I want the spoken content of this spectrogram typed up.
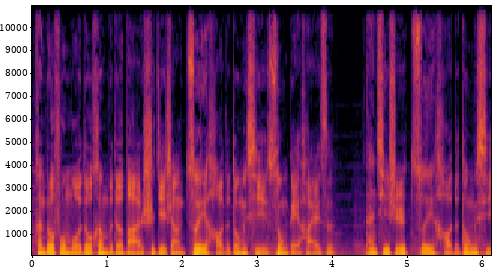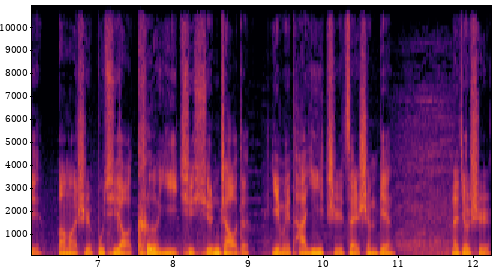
很多父母都恨不得把世界上最好的东西送给孩子，但其实最好的东西往往是不需要刻意去寻找的，因为它一直在身边。那就是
